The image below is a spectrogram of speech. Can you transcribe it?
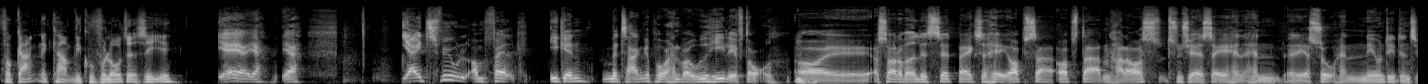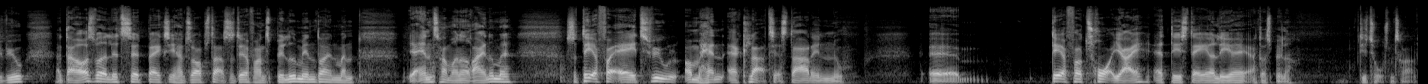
forgangne kamp, vi kunne få lov til at se, ikke? Ja, ja, ja, ja. Jeg er i tvivl om Falk igen med tanke på, at han var ude hele efteråret. Mm. Og, øh, og så har der været lidt setbacks, og her i opstarten har der også, synes jeg, jeg sagde, han, han, øh, jeg så, han nævnte i et interview, at der har også været lidt setbacks i hans opstart, så derfor har han spillet mindre, end man, jeg antager, man havde regnet med. Så derfor er jeg i tvivl, om han er klar til at starte inden nu. Øh, derfor tror jeg, at det er Stage og Lerager, der spiller de to centrale.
